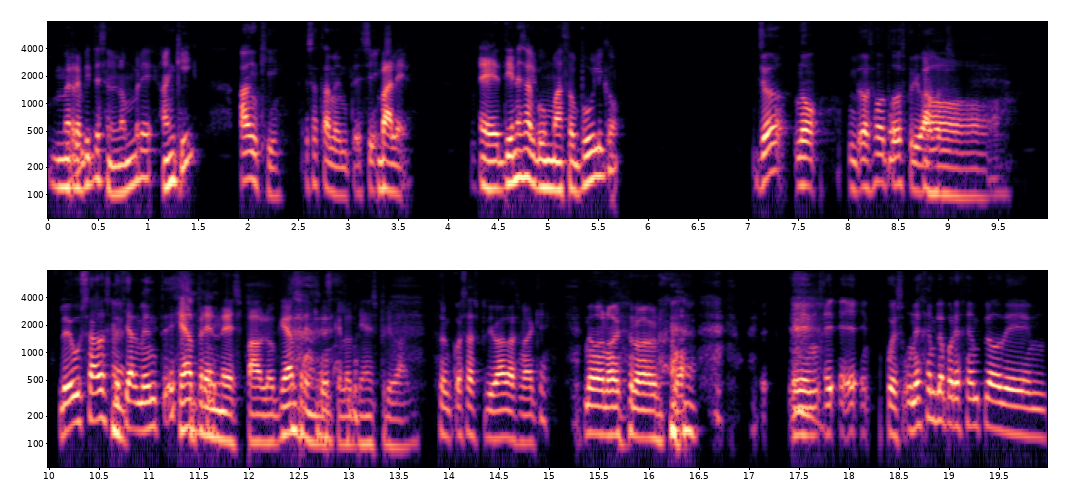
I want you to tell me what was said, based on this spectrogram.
¿me repites el nombre? ¿Anki? Anki, exactamente, sí. Vale. Eh, ¿Tienes algún mazo público? Yo no, los somos todos privados. Oh. Lo he usado especialmente. ¿Qué aprendes, Pablo? ¿Qué aprendes que lo tienes privado? Son cosas privadas, Maque. No, no, no, no. pues un ejemplo, por ejemplo, de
